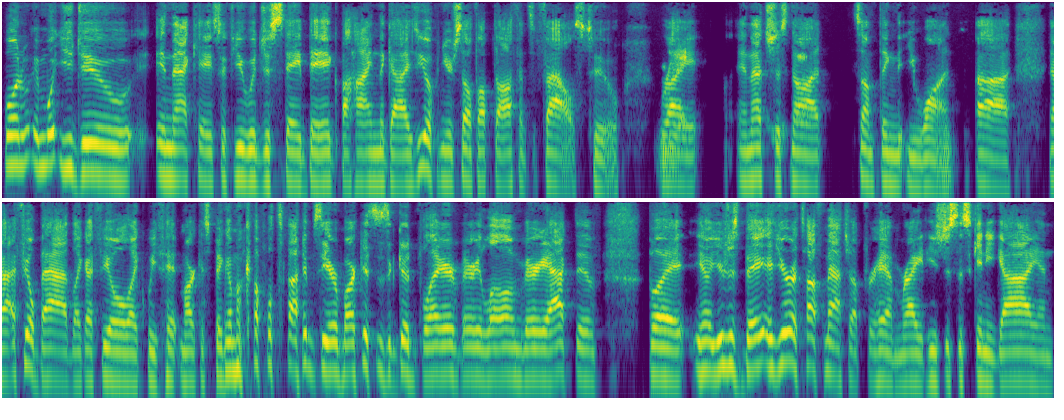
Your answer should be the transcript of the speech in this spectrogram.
Well, and what you do in that case, if you would just stay big behind the guys, you open yourself up to offensive fouls too, right? Yeah. And that's just not something that you want. Uh, I feel bad. Like I feel like we've hit Marcus Bingham a couple times here. Marcus is a good player, very long, very active, but you know, you're just big. You're a tough matchup for him, right? He's just a skinny guy and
